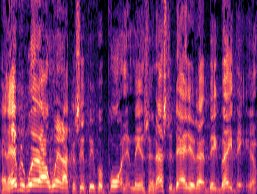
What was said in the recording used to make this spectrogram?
And everywhere I went, I could see people pointing at me and saying, "That's the daddy of that big baby." You know.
